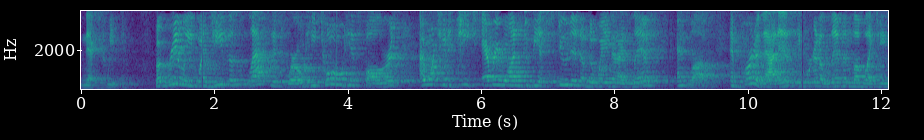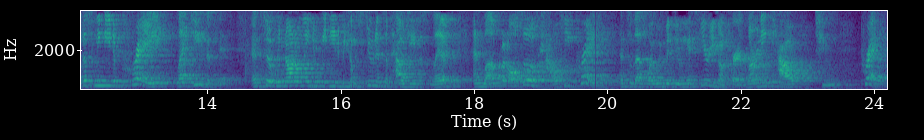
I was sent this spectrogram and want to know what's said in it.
next week. But really, when Jesus left this world, he told his followers, I want you to teach everyone to be a student of the way that I lived and loved. And part of that is, if we're going to live and love like Jesus, we need to pray like Jesus did. And so we not only do we need to become students of how Jesus lived and loved, but also of how he prayed. And so that's why we've been doing a series on prayer, learning how to pray.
